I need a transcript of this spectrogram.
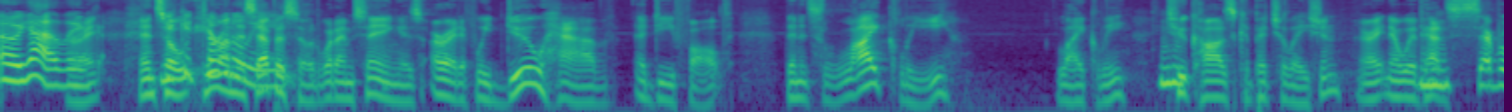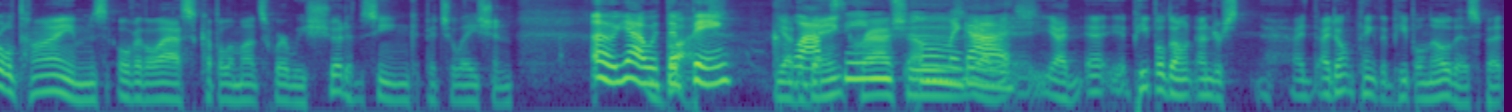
Oh yeah, like right. And so here on this episode, what I'm saying is, all right, if we do have a default, then it's likely likely Mm-hmm. to cause capitulation. All right. Now we've had several times over the last couple of months where we should have seen capitulation. Oh yeah, with the But- bank Yeah, the collapsing. bank crashes. Oh my gosh. Yeah, uh, people don't understand. I, I don't think that people know this, but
